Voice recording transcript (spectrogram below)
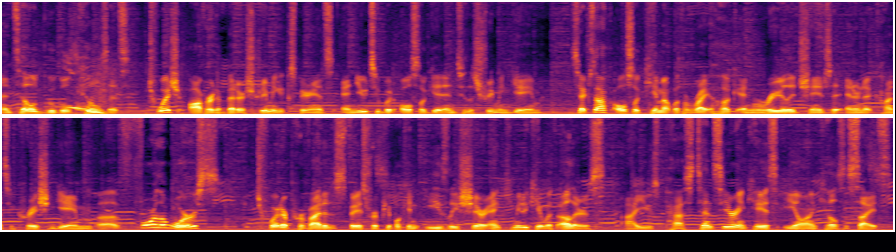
until Google kills it. Twitch offered a better streaming experience, and YouTube would also get into the streaming game. TikTok also came out with a right hook and really changed the internet content creation game uh, for the worse. Twitter provided a space where people can easily share and communicate with others. I use past tense here in case Elon kills the site.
